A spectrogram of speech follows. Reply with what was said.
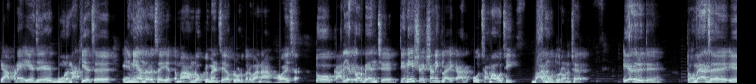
કે આપણે એ જે ગુણ નાખીએ છે, એની અંદર છે એ તમામ ડોક્યુમેન્ટ છે અપલોડ કરવાના હોય છે. તો કાર્યકર બેન છે, તેની શૈક્ષણિક લાયકાત ઓછામાં ઓછી બારમું ધોરણ છે. એ જ રીતે તમે છે એ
